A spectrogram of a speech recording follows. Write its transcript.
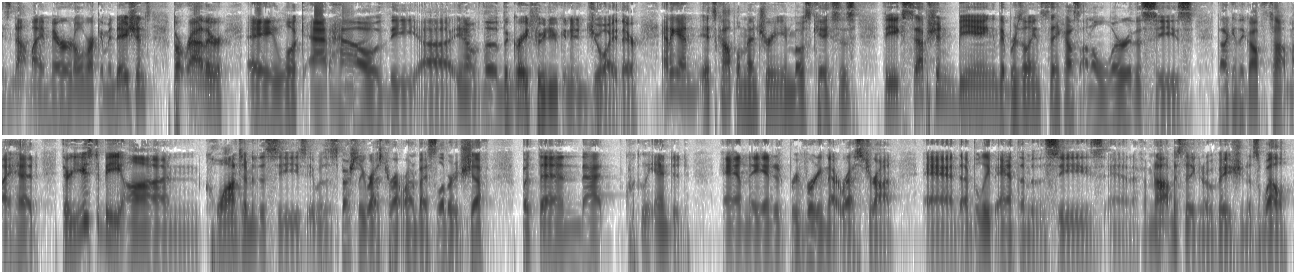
is not my marital recommendations, but rather a look at how the uh, you know the the great food you can enjoy there. And again, it's complimentary in most cases. The exception being the Brazilian steakhouse on Allure of the Seas that I can think off the top of my head. There used to be on Quantum of the Seas. It was a specialty restaurant run by a celebrity chef, but then that quickly ended, and they ended up reverting that restaurant. And I believe Anthem of the Seas, and if I'm not mistaken, Ovation as well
